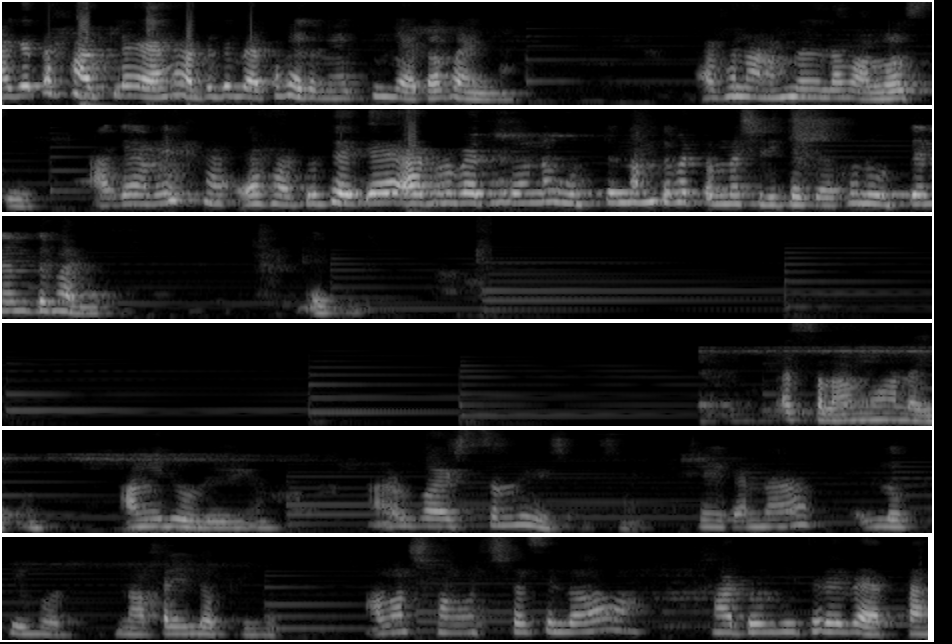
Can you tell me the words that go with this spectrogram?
আগে তো হাঁটলে, হাঁটুতে ব্যথা পেতাম এখন ব্যথা পাই না। এখন আলহামদুলিল্লাহ ভালো আছি। আগে আমি হাঁটু থেকে হাঁটুর ব্যথার জন্য উঠতে নামতে পারতাম না, সিঁড়ি থেকে। এখন উঠতে নামতে পারি। আসসালামু আলাইকুম। আমি রুবিনা আর বয়স চল্লিশ সেখানে লক্ষ্মীপুর নাফারি লক্ষ্মীপুর। আমার সমস্যা ছিল হাঁটুর ভিতরে ব্যথা।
